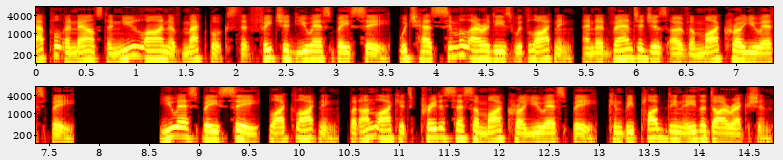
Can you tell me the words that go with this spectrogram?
Apple announced a new line of MacBooks that featured USB C, which has similarities with Lightning, and advantages over micro USB. USB C, like Lightning, but unlike its predecessor micro USB, can be plugged in either direction.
